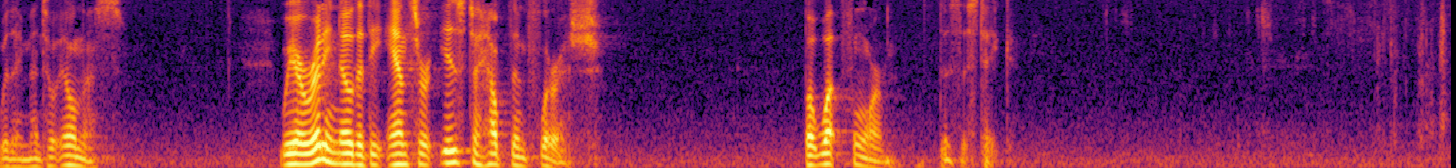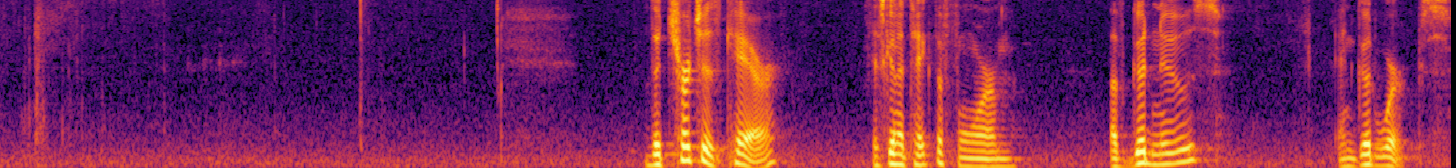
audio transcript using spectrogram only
with a mental illness? We already know that the answer is to help them flourish. But what form does this take? The church's care is going to take the form of good news and good works.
